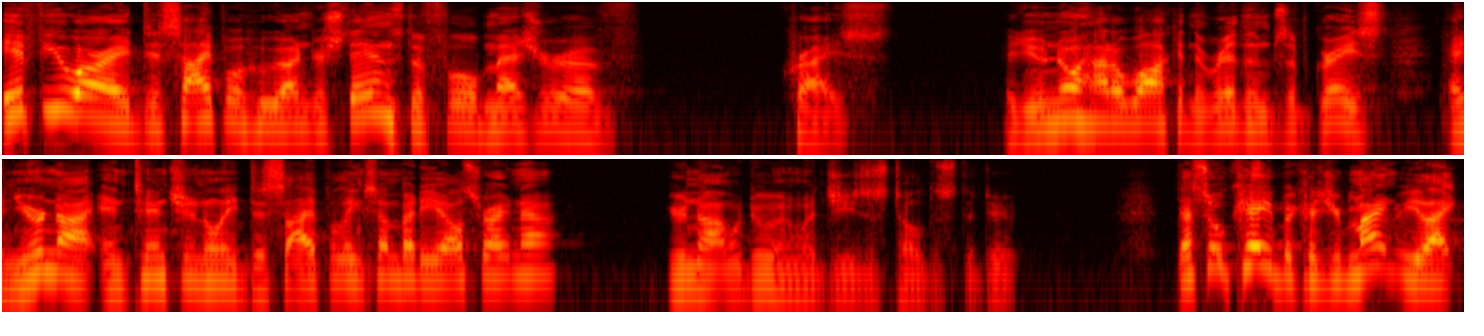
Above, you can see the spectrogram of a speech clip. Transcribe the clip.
If you are a disciple who understands the full measure of Christ, and you know how to walk in the rhythms of grace, and you're not intentionally discipling somebody else right now, you're not doing what Jesus told us to do. That's okay because you might be like,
